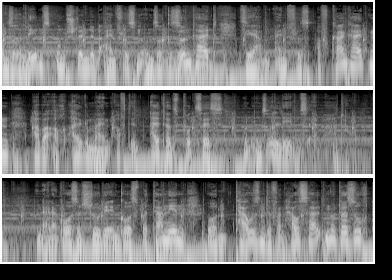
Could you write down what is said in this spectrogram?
Unsere Lebensumstände beeinflussen unsere Gesundheit. Sie haben Einfluss auf Krankheiten, aber auch allgemein auf den Altersprozess und unsere Lebenserwartung. In einer großen Studie in Großbritannien wurden Tausende von Haushalten untersucht.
